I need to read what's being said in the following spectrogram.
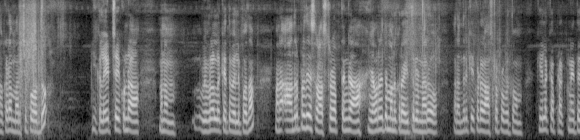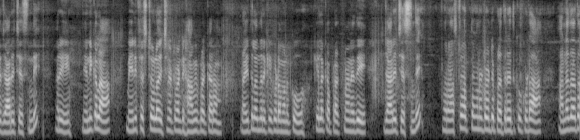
నొక్కడం మర్చిపోవద్దు. ఇక లేట్ చేయకుండా మనం వివరాల్లోకి అయితే వెళ్ళిపోదాం. మన ఆంధ్రప్రదేశ్ రాష్ట్ర వ్యాప్తంగా ఎవరైతే మనకు రైతులు ఉన్నారో వారందరికీ కూడా రాష్ట్ర ప్రభుత్వం కీలక ప్రకటన అయితే జారీ చేసింది. మరి ఎన్నికల మేనిఫెస్టోలో ఇచ్చినటువంటి హామీ ప్రకారం రైతులందరికీ కూడా మనకు కీలక ప్రకటన అనేది జారీ చేసింది. రాష్ట్ర వ్యాప్తంగా ఉన్నటువంటి ప్రతి రైతుకు కూడా అన్నదాత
